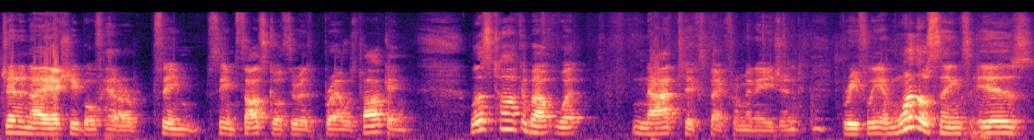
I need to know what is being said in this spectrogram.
Jen and I actually both had our same same thoughts go through as Brad was talking. Let's talk about what not to expect from an agent briefly. And one of those things is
